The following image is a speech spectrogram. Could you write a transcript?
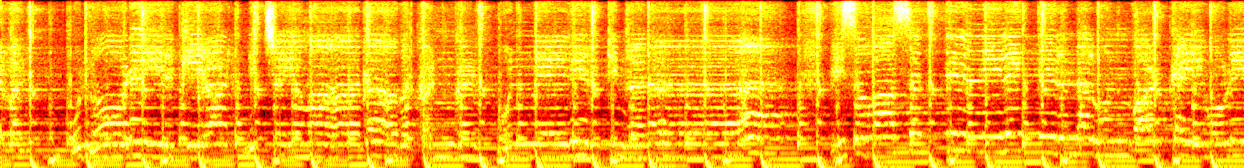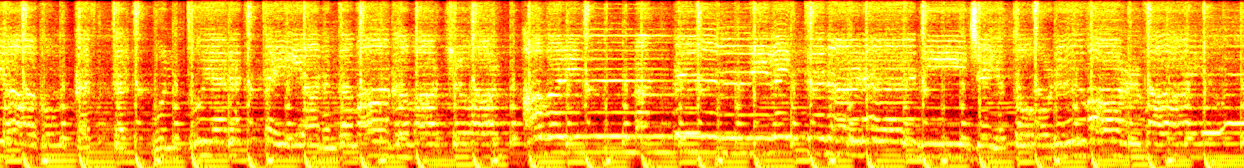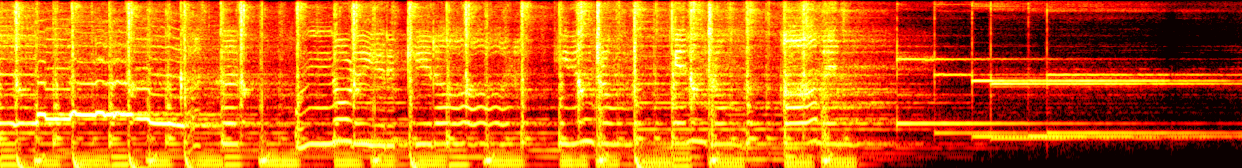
தேவன் உன்னோடு இருக்கிறார். நிச்சயமாக அவர் கண்கள் உன்மேல் இருக்கின்றன. விசுவாசத்தில் நிலைத்திருந்தால் உன் வாழ்க்கை ஒளியாகும். கத்தர் உன் துயரத்தை ஆனந்தமாக மாற்றுவார். அவரின் அன்பில் நிலைத்து நட. நீ ஜெயத்தோ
